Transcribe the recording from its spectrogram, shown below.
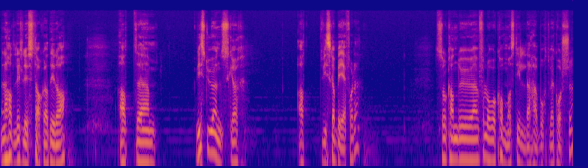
Men jeg hadde litt lyst til akkurat i dag at eh, hvis du ønsker at vi skal be for det, så kan du eh, få lov å komme og stille deg her borte ved korset.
